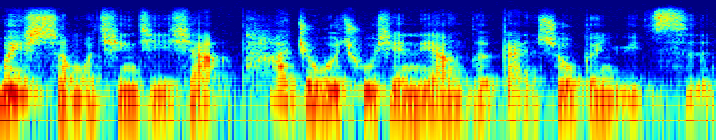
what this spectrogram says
为什么情急下他就会出现那样的感受跟语词？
